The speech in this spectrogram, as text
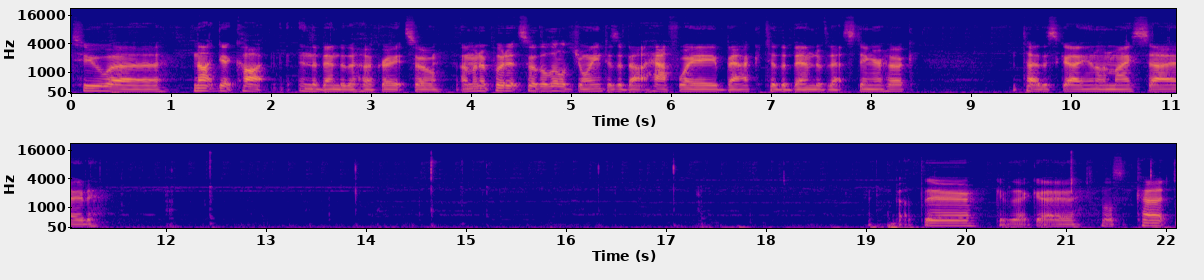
to uh, not get caught in the bend of the hook, right? So I'm going to put it so the little joint is about halfway back to the bend of that stinger hook. Tie this guy in on my side. About there. Give that guy a little cut.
